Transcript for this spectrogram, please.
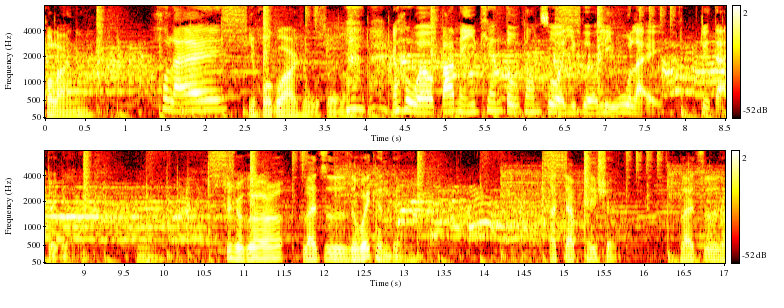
后来呢？后来你活过二十五岁了。然后我把每一天都当做一个礼物来对待。对待。嗯，这首歌来自 The Weeknd，《Adaptation》，来自他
